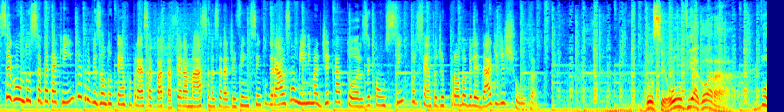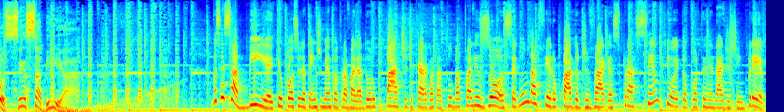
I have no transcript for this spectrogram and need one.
Segundo o CPTEC Inter, a previsão do tempo para essa quarta-feira máxima será de 25 graus e a mínima de 14, com 5% de probabilidade de chuva. Você ouve agora. Você sabia? Você sabia que o posto de atendimento ao trabalhador, o PAT de Caraguatatuba, atualizou segunda-feira o quadro de vagas para 108 oportunidades de emprego?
